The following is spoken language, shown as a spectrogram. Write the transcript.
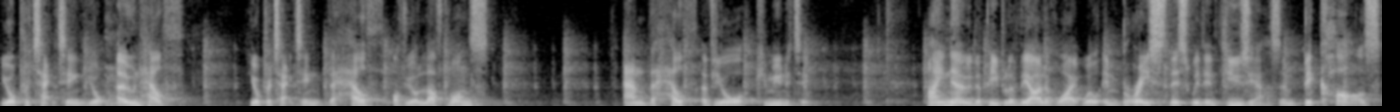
you're protecting your own health, you're protecting the health of your loved ones, and the health of your community. I know the people of the Isle of Wight will embrace this with enthusiasm because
